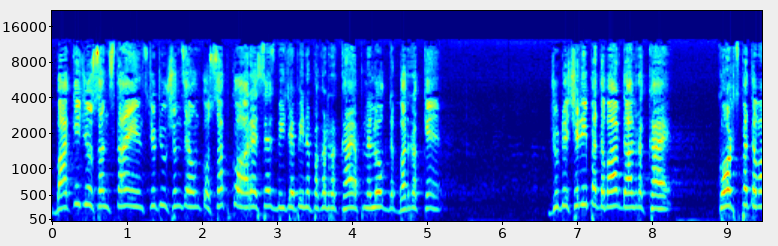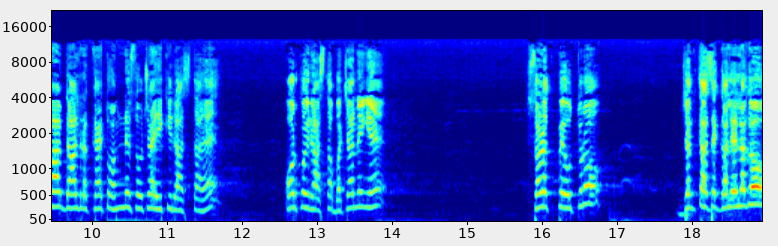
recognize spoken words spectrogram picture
बाकी जो संस्थाएँ इंस्टीट्यूशन है, उनको सबको आरएसएस बीजेपी ने पकड़ रखा है, अपने लोग भर रखे हैं। जुडिशरी पे दबाव डाल रखा है कोर्ट्स पे दबाव डाल रखा है तो हमने सोचा एक ही रास्ता है, और कोई रास्ता बचा नहीं है। सड़क पे उतरो, जनता से गले लगो,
